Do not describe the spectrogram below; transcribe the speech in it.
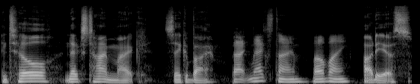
until next time, Mike, say goodbye. Back next time. Bye bye. Adios.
